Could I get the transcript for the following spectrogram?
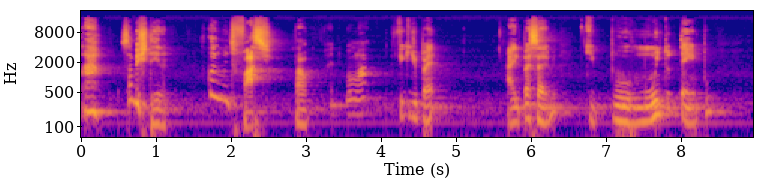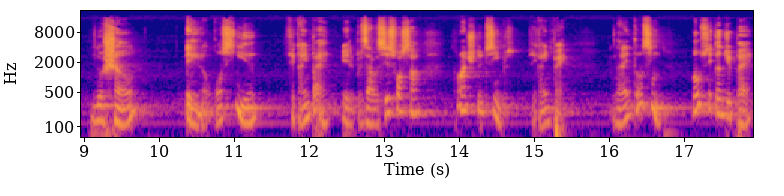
ah, essa besteira, coisa muito fácil, tal. Aí, Vamos lá, fique de pé. Aí ele percebe que por muito tempo no chão, ele não conseguia ficar em pé. Ele precisava se esforçar para uma atitude simples, ficar em pé. Né? Então, assim, vamos ficando de pé.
